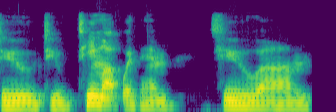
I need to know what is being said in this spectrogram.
to to team up with him to um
